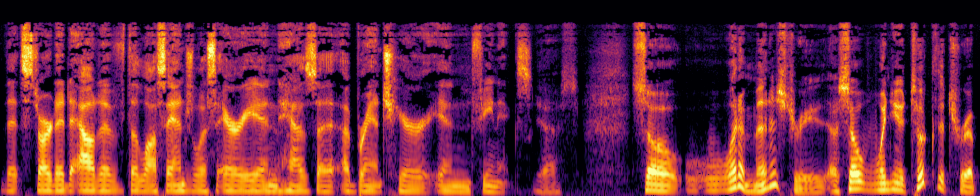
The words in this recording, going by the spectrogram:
That started out of the Los Angeles area and has a, a branch here in Phoenix. Yes. So, what a ministry! Uh, so, when you took the trip,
